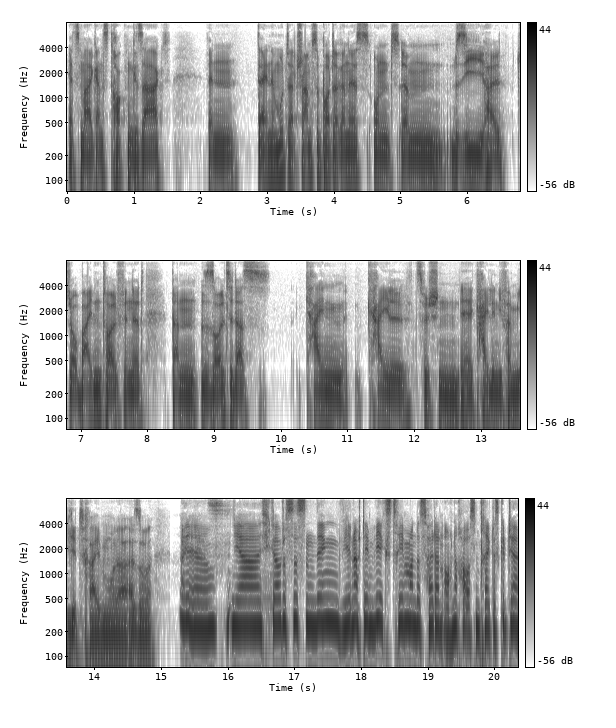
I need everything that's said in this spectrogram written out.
jetzt mal ganz trocken gesagt, wenn deine Mutter Trump-Supporterin ist und ähm, sie halt Joe Biden toll findet, dann sollte das kein Keil zwischen äh, Keil in die Familie treiben oder also ja, ja, ich glaube, das ist ein Ding, je nachdem, wie extrem man das halt dann auch nach außen trägt. Es gibt ja,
